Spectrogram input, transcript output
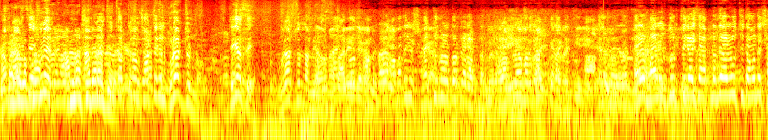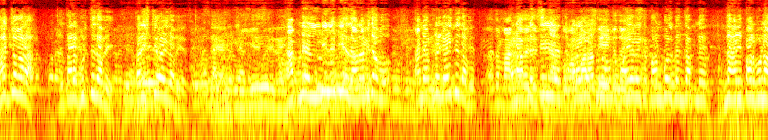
স্থানীয় লোক আমরা আসছি চট্টগ্রাম শহর থেকে ঘোরার জন্য ঠিক আছে? ঘোরার জন্য আমি আমাদেরকে সাহায্য করার দরকার আপনাদের। আপনারা আমাদের আটকে রাখেন মানুষ দূর থেকে আপনাদের আরও উচিত আমাদের সাহায্য করা যে তারা ঘুরতে যাবে তারা স্টে যাবে। আপনি নিলে নিয়ে যান আমি যাব আমি আপনার গাড়িতে যাব। মানে বাইরে রেখে তখন বলবেন যে আপনি না আমি পারব না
